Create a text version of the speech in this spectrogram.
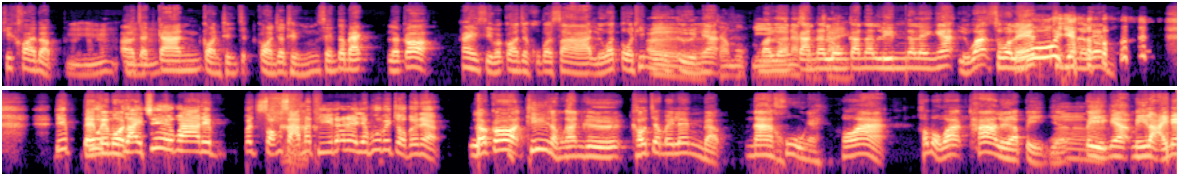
ที่คอยแบบอืมฮึเอ่อจัดการก่อนถึงก่อนจะถึงเซนเตอร์แบ็กแล้วก็ให้ศิวกรจากคูปาซาร์หรือว่าตัวที่มีอื่นๆเนี่ยถ้มุกมาลงน่กันสนะใจลงกันนาลินอะไรเงี้ย หรือว่าซัวเรสโอ้ยที่มาเล่นนี่เต็มไปหมดรายชื่อมาเนี่ยเป็นสองสามนาทีแล้วเนี่ยยังพูดไม่จบเลยเนี่ย แล้วก็ที่สำคัญคือเขาจะไม่เล่นแบบหน้าคู่ไง เพราะว่าเขาบอกว่าท่าเรือปีกเยอะเออปีกเนี่ยมีหลายแน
